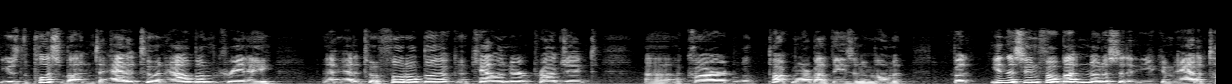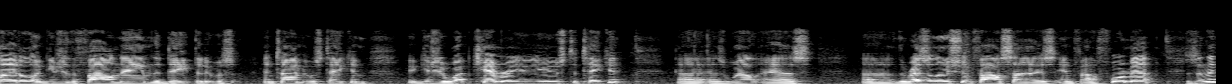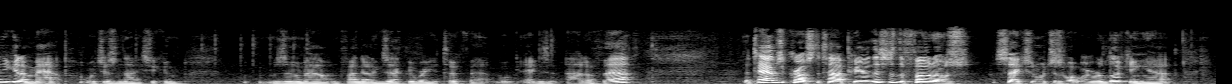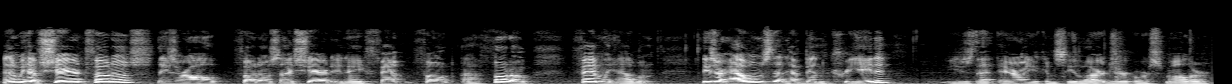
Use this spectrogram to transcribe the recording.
use the plus button to add it to an album, create a, uh, add it to a photo book, a calendar project, uh, a card. We'll talk more about these in a moment. But in this info button, notice that it, you can add a title. It gives you the file name, the date that it was, and time it was taken. It gives you what camera you used to take it, uh, as well as uh, the resolution, file size, and file format. And then you get a map, which is nice. You can zoom out and find out exactly where you took that. We'll exit out of that. The tabs across the top here, this is the photos section, which is what we were looking at. And then we have shared photos. These are all photos I shared in a fam uh, photo family album. These are albums that have been created. Use that arrow, you can see larger or smaller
